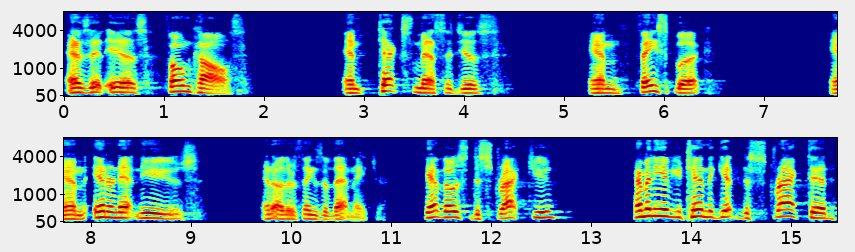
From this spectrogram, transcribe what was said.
as it is phone calls and text messages and Facebook and internet news and other things of that nature. Can't those distract you? How many of you tend to get distracted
